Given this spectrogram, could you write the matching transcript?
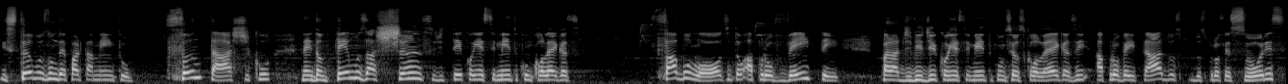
estamos num departamento fantástico, né? então temos a chance de ter conhecimento com colegas fabulosos, então aproveitem para dividir conhecimento com seus colegas e aproveitar dos, dos professores.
